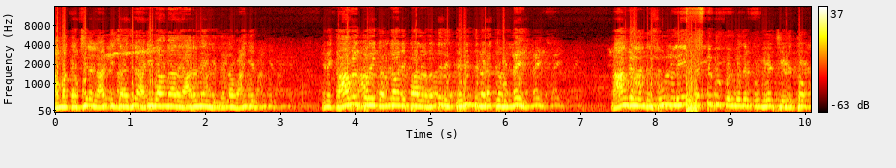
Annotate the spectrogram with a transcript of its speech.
நம்ம கட்சியில லாட்டி சார்ஜில் அடி வாங்காத யாருமே இங்க எல்லாம் வாங்கிருக்கோம் என்னை காவல்துறை கண்காணிப்பாளர் வந்து இதை தெரிந்து நடக்கவில்லை. நாங்கள் அந்த சூழ்நிலையை கட்டுக்குள் கொள்வதற்கு முயற்சி எடுத்தோம்.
